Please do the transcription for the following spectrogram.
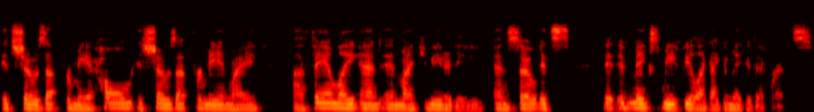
it shows up for me at home, it shows up for me in my uh, family and in my community. And so it's it, it makes me feel like I can make a difference.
